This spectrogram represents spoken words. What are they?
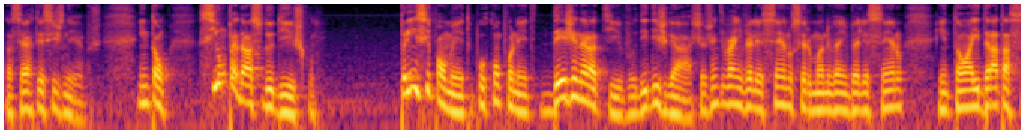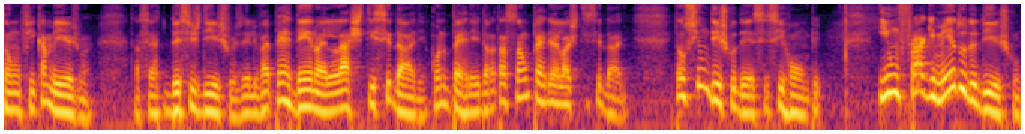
Tá certo? Esses nervos. Então, se um pedaço do disco principalmente por componente degenerativo, de desgaste. A gente vai envelhecendo, o ser humano vai envelhecendo, então a hidratação não fica a mesma, tá certo? Desses discos, ele vai perdendo a elasticidade. Quando perde a hidratação, perde a elasticidade. Então, se um disco desse se rompe e um fragmento do disco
